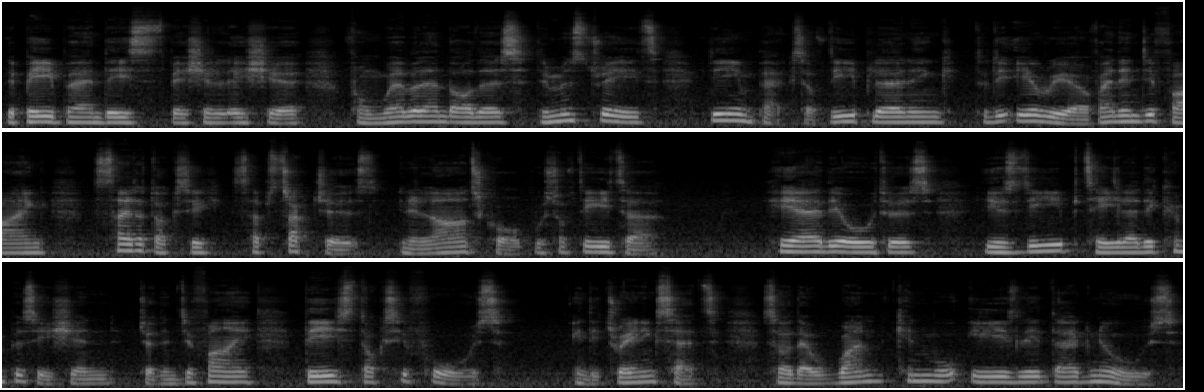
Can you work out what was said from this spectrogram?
The paper in this special issue from Webber and others demonstrates the impact of deep learning to the area of identifying cytotoxic substructures in a large corpus of data. Here, the authors use deep tailor decomposition to identify these toxophores in the training set so that one can more easily diagnose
